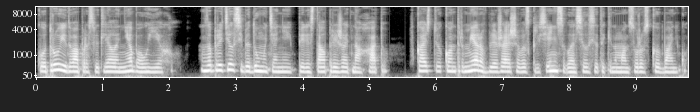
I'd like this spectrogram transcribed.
К утру едва просветлело небо, уехал. Запретил себе думать о ней, перестал приезжать на хату. В качестве контрмеры в ближайшее воскресенье согласился таки на мансуровскую баньку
